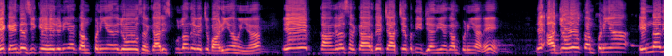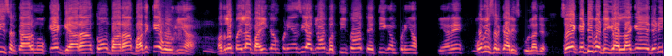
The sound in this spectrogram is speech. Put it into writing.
ਇਹ ਕਹਿੰਦੇ ਸੀ ਕਿ ਇਹ ਜਿਹੜੀਆਂ ਕੰਪਨੀਆਂ ਨੇ ਜੋ ਸਰਕਾਰੀ ਸਕੂਲਾਂ ਦੇ ਵਿੱਚ ਬਾੜੀਆਂ ਹੋਈਆਂ ਇਹ ਕਾਂਗਰਸ ਸਰਕਾਰ ਦੇ ਚਾਚੇ ਭਤੀਜਿਆਂ ਦੀਆਂ ਕੰਪਨੀਆਂ ਨੇ। ਤੇ ਅੱਜ ਉਹ ਕੰਪਨੀਆਂ ਇਹਨਾਂ ਦੀ ਸਰਕਾਰ ਮੌਕੇ 11 ਤੋਂ 12 ਵੱਧ ਕੇ ਹੋ ਗਈਆਂ। ਮਤਲਬ ਪਹਿਲਾਂ 22 ਕੰਪਨੀਆਂ ਸੀ ਅੱਜ ਉਹ 32 ਤੋਂ 33 ਕੰਪਨੀਆਂ ਹੋ ਗਈਆਂ ਨੇ ਉਹ ਵੀ ਸਰਕਾਰੀ ਸਕੂਲਾਂ 'ਚ। ਸੋ ਇਹ ਕਿੱਡੀ ਵੱਡੀ ਗੱਲ ਆ ਕਿ ਜਿਹੜੀ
